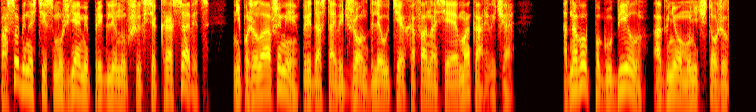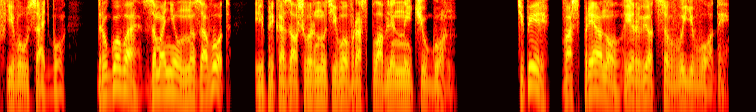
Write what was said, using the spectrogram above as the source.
в особенности с мужьями приглянувшихся красавиц, не пожелавшими предоставить жен для утех Афанасия Макаровича. Одного погубил, огнем уничтожив его усадьбу, другого заманил на завод — и приказал швырнуть его в расплавленный чугун. Теперь воспрянул и рвется в воеводы.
